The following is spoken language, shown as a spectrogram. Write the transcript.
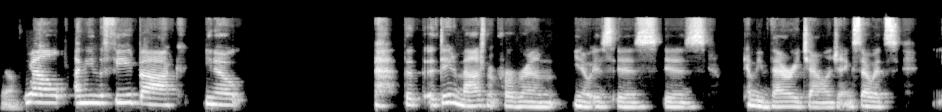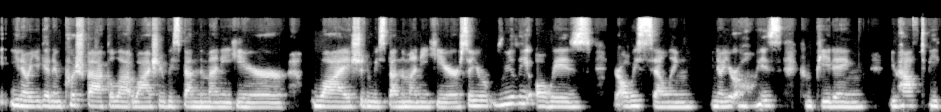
yeah. Well, I mean, the feedback, you know, the, the data management program, you know, is is is can be very challenging. So it's, you know, you're getting pushback a lot. Why should we spend the money here? Why shouldn't we spend the money here? So you're really always, you're always selling, you know, you're always competing. You have to be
